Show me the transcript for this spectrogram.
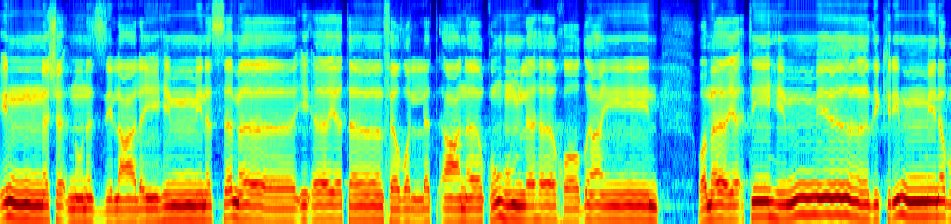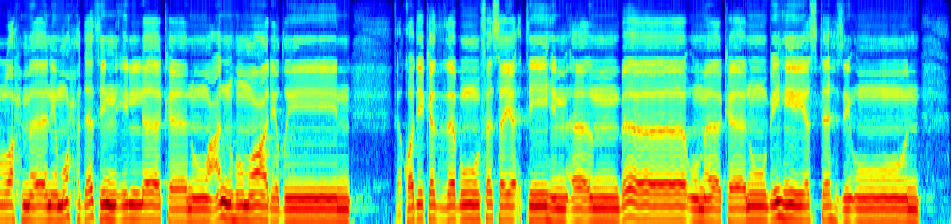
ان نشا ننزل عليهم من السماء إيه فظلت اعناقهم لها خاضعين وما ياتيهم من ذكر من الرحمن محدث الا كانوا عنه معرضين فقد كذبوا فسياتيهم انباء ما كانوا به يستهزئون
